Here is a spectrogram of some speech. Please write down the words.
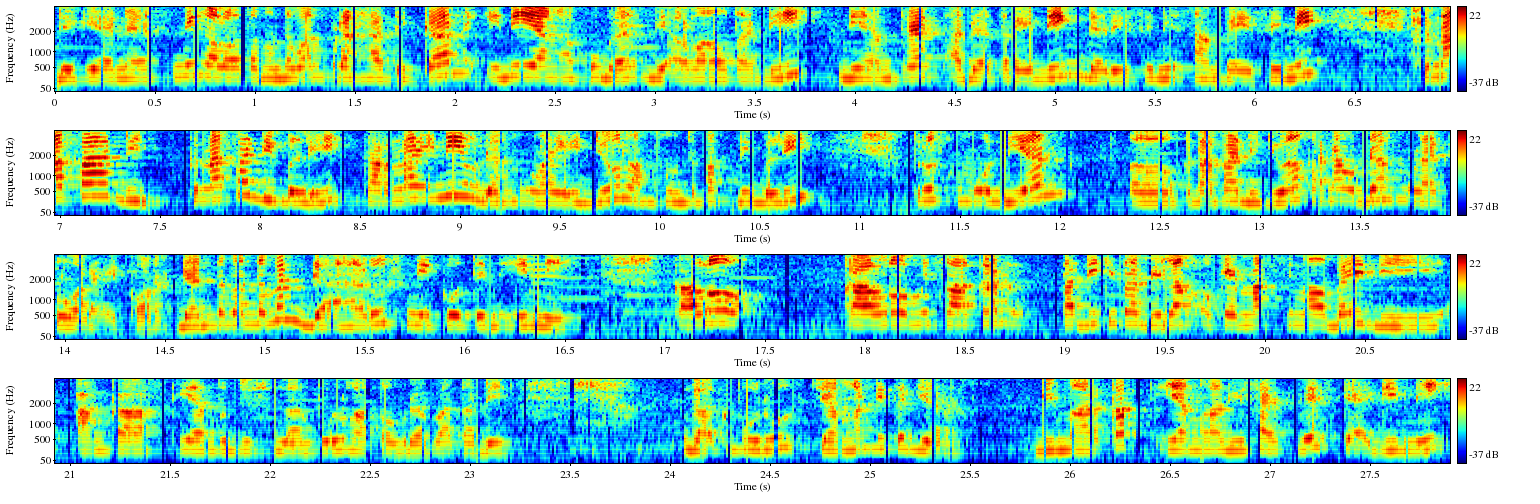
DGNS ini kalau teman-teman perhatikan ini yang aku bahas di awal tadi. Ini M-Trade ada trading dari sini sampai sini. Kenapa di kenapa dibeli? Karena ini udah mulai hijau langsung cepat dibeli. Terus kemudian uh, kenapa dijual? Karena udah mulai keluar ekor. Dan teman-teman nggak harus ngikutin ini. Kalau kalau misalkan tadi kita bilang oke okay, maksimal buy di angka sekian 790 atau berapa tadi nggak keburu jangan dikejar. Di market yang lagi sideways kayak gini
